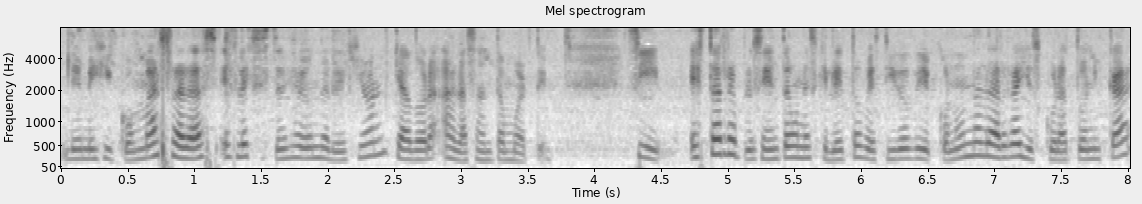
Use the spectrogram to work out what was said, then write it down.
de México más raras es la existencia de una religión que adora a la Santa Muerte. Sí, esta representa un esqueleto vestido con una larga y oscura tónica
